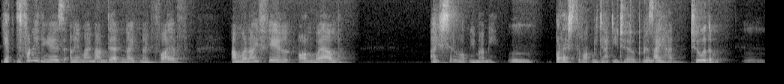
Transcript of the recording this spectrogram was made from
yeah. But the funny thing is, I mean, my mum died in 1995, and when I feel unwell, I still want me mummy, mm. but I still want me daddy too because mm. I had two of them mm.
